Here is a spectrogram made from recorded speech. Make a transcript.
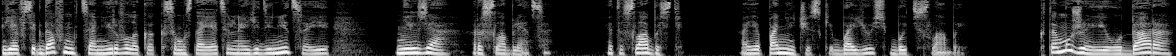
я всегда функционировала как самостоятельная единица, и нельзя расслабляться. Это слабость, а я панически боюсь быть слабой. К тому же и у Дара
